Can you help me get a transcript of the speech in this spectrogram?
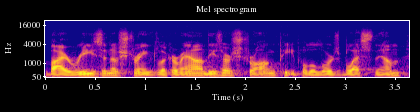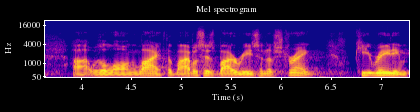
by reason of strength. Look around. These are strong people. The Lord's blessed them uh, with a long life. The Bible says, by reason of strength. Keep reading.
